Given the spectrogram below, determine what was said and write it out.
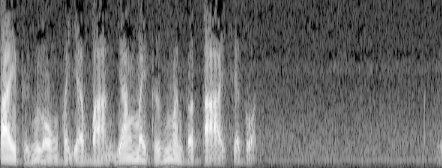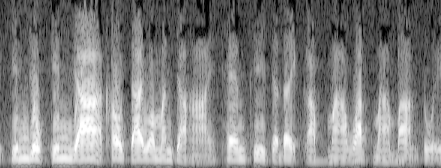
ไปถึงโรงพยาบาลยังไม่ถึงมันก็ตายเสียก่อนกินยกกินยาเข้าใจว่ามันจะหาย แทนที่จะได้กลับมาวัดมาบ้านตัวเอ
